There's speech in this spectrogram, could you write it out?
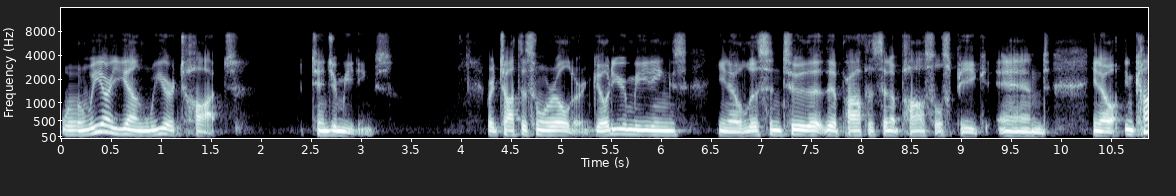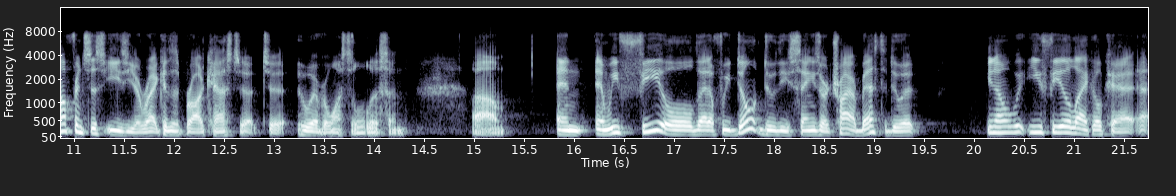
when we are young, we are taught attend your meetings. We're taught this when we're older. Go to your meetings, you know, listen to the, the prophets and apostles speak. And, you know, in conference it's easier, right? Because it's broadcast to, to whoever wants to listen. Um, and and we feel that if we don't do these things or try our best to do it, you know, we, you feel like, okay, I,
